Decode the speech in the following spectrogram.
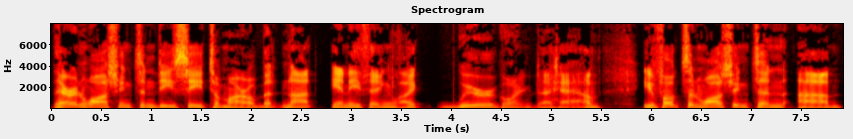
there in Washington, D.C. tomorrow, but not anything like we're going to have. You folks in Washington, um,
